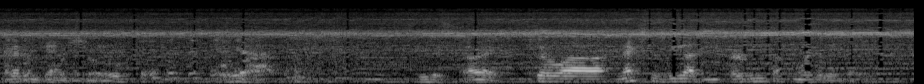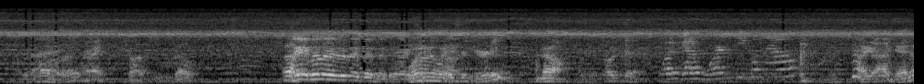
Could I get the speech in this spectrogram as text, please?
I got some cans. Yeah. Do this. All right. So uh, next is we got the urban fucking word of the day. Alright. All right. Got you. So Wait, wait, wait, wait, wait, wait, wait. Wait, wait, wait. Is it dirty? no, Okay. What, we gotta warn people now? I, I get it.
